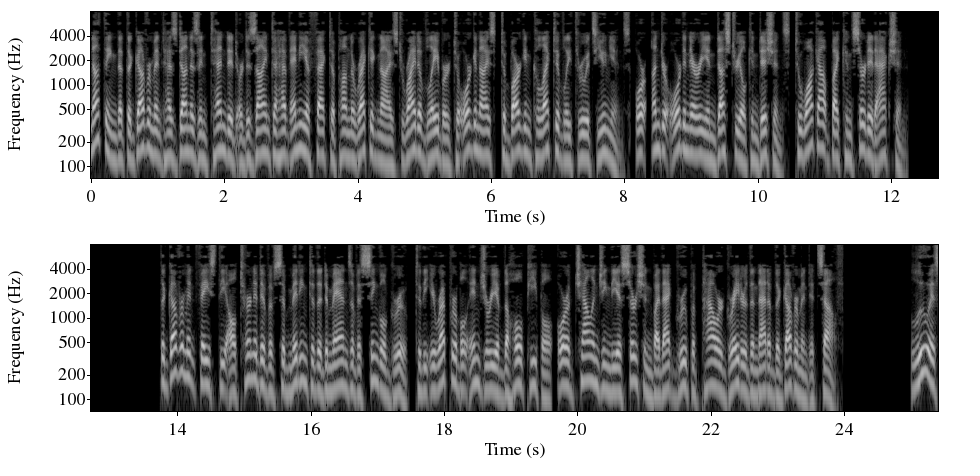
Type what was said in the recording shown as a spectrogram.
Nothing that the government has done is intended or designed to have any effect upon the recognized right of labor to organize, to bargain collectively through its unions, or, under ordinary industrial conditions, to walk out by concerted action. The government faced the alternative of submitting to the demands of a single group, to the irreparable injury of the whole people, or of challenging the assertion by that group of power greater than that of the government itself. Lewis,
